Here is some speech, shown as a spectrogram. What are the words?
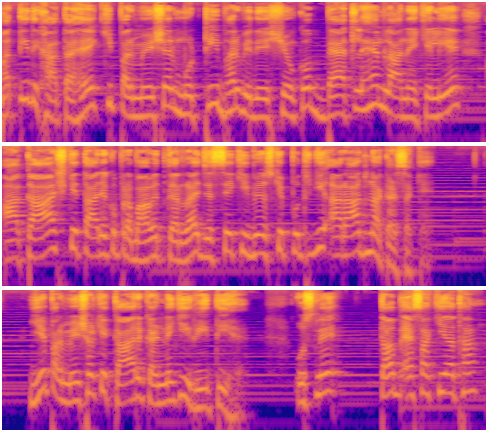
मत्ती दिखाता है कि परमेश्वर मुट्ठी भर विदेशियों को बैतलहम लाने के लिए आकाश के तारे को प्रभावित कर रहा है जिससे कि वे उसके पुत्र की आराधना कर सकें। यह परमेश्वर के कार्य करने की रीति है। उसने तब ऐसा किया था?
